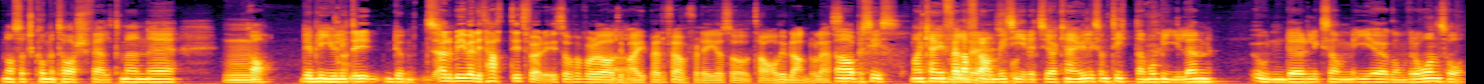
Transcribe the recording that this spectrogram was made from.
någon sorts kommentarsfält. Men eh, ja, det blir ju lite Det- dumt. Ja, det blir väldigt hattigt för dig. I så fall får du ha typ iPad framför dig och så ta av ibland och läsa. Ja, precis. Man kan ju fälla fram visiret. Så jag kan ju liksom titta mobilen under liksom i ögonvrån så.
